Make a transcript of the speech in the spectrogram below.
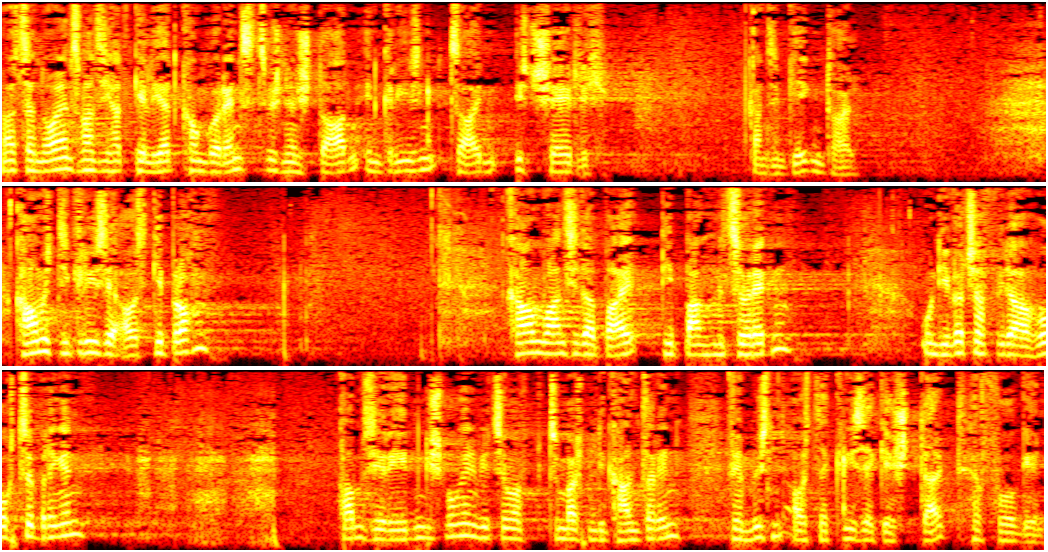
1929 hat gelehrt, Konkurrenz zwischen den Staaten in Krisenzeiten ist schädlich. Ganz im Gegenteil. Kaum ist die Krise ausgebrochen, kaum waren sie dabei, die Banken zu retten und die Wirtschaft wieder hochzubringen, haben sie Reden geschwungen, wie zum, Beispiel die Kanterin, wir müssen aus der Krise gestärkt hervorgehen.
